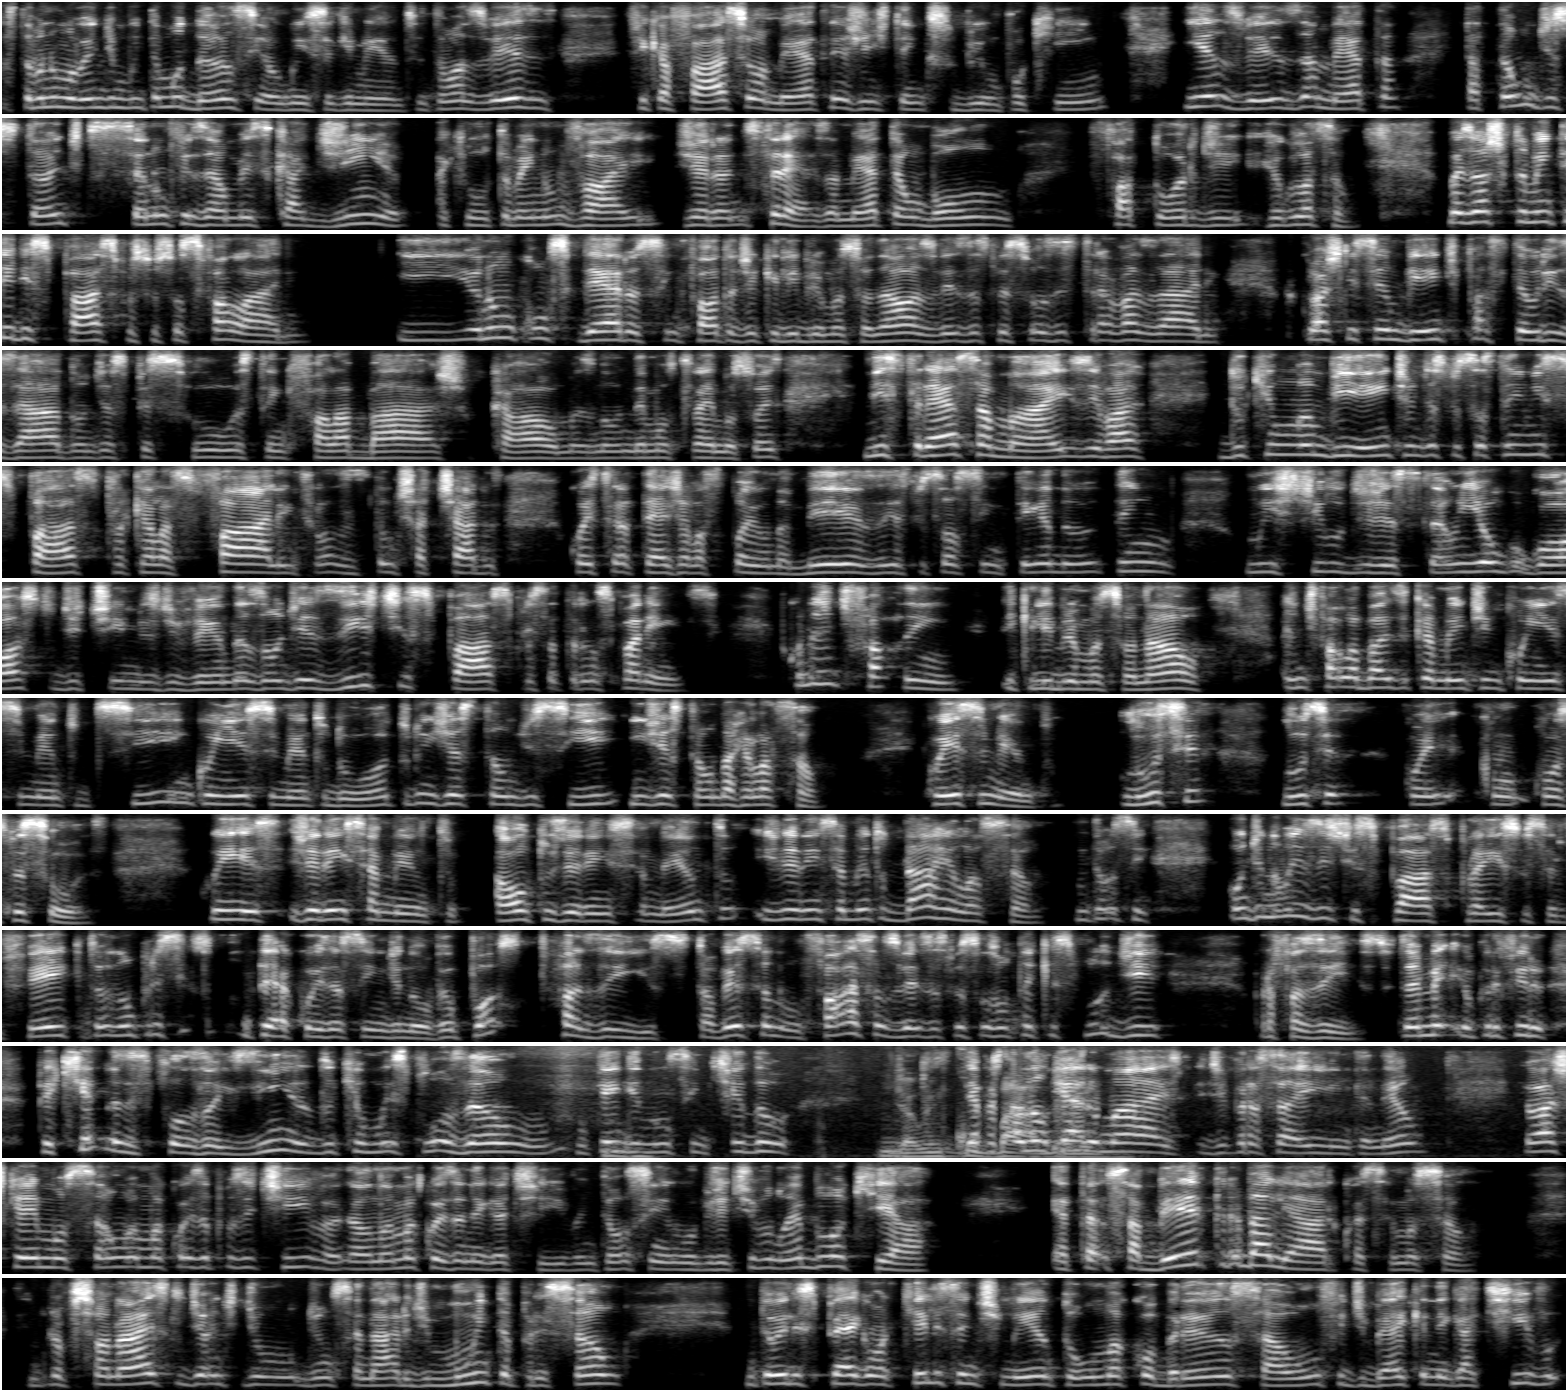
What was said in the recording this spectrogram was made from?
nós estamos num momento de muita mudança em alguns segmentos. Então, às vezes, fica fácil a meta e a gente tem que subir um pouquinho. E às vezes a meta está tão distante que se você não fizer uma escadinha, aquilo também não vai gerando estresse. A meta é um bom fator de regulação. Mas eu acho que também ter espaço para as pessoas falarem. E eu não considero assim falta de equilíbrio emocional, às vezes as pessoas extravasarem. Porque eu acho que esse ambiente pasteurizado, onde as pessoas têm que falar baixo, calmas, não demonstrar emoções, me estressa mais do que um ambiente onde as pessoas têm um espaço para que elas falem, se elas estão chateadas com a estratégia, elas põem na mesa e as pessoas se entendam. Eu tenho um estilo de gestão e eu gosto de times de vendas onde existe espaço para essa transparência. Quando a gente fala em equilíbrio emocional, a gente fala basicamente em conhecimento de si, em conhecimento do outro, em gestão de si, em gestão da relação. Conhecimento. Lúcia, Lúcia com, com, com as pessoas. Gerenciamento, autogerenciamento e gerenciamento da relação. Então, assim, onde não existe espaço para isso ser feito, então eu não preciso ter a coisa assim de novo. Eu posso fazer isso. Talvez se eu não faça, às vezes as pessoas vão ter que explodir para fazer isso. Então, eu prefiro pequenas explosõezinhas do que uma explosão, entende? Num sentido de algum incubado, pessoa não quero mais pedir para sair, entendeu? Eu acho que a emoção é uma coisa positiva, ela não é uma coisa negativa. Então, assim, o objetivo não é bloquear, é saber trabalhar com essa emoção. Tem profissionais que, diante de um, de um cenário de muita pressão, então eles pegam aquele sentimento, uma cobrança, um feedback negativo,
